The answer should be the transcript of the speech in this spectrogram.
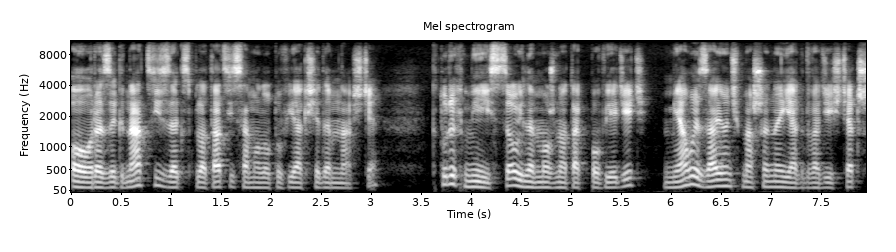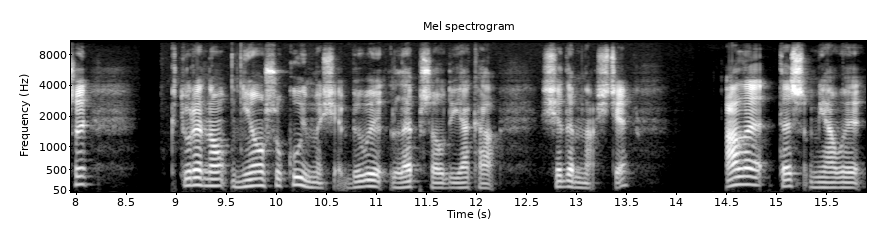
o rezygnacji z eksploatacji samolotów Jak-17, których miejsce, o ile można tak powiedzieć, miały zająć maszyny Jak-23, które, no nie oszukujmy się, były lepsze od Jaka-17, ale też miały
